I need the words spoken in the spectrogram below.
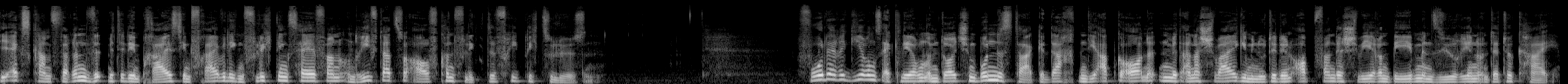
Die Ex-Kanzlerin widmete den Preis den freiwilligen Flüchtlingshelfern und rief dazu auf, Konflikte friedlich zu lösen. Vor der Regierungserklärung im Deutschen Bundestag gedachten die Abgeordneten mit einer Schweigeminute den Opfern der schweren Beben in Syrien und der Türkei.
